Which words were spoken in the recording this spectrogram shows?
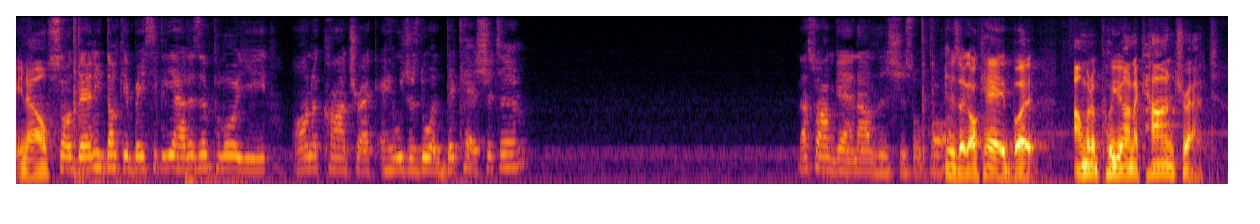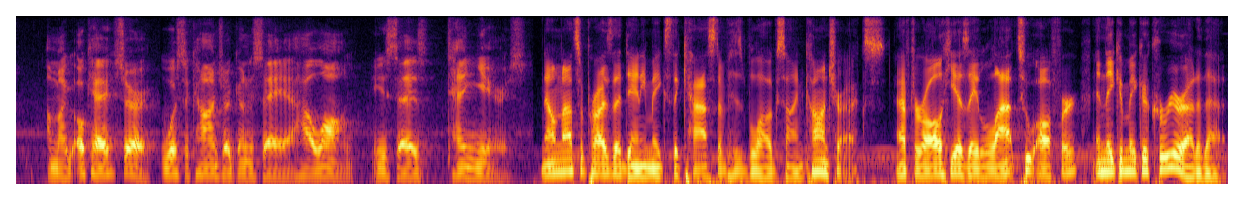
you know? So Danny Duncan basically had his employee on a contract and he was just doing dickhead shit to him? That's what I'm getting out of this shit so far. He was like, okay, but I'm gonna put you on a contract. I'm like, okay, sure. What's the contract gonna say? How long? He says, 10 years. Now, I'm not surprised that Danny makes the cast of his vlog sign contracts. After all, he has a lot to offer, and they can make a career out of that.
